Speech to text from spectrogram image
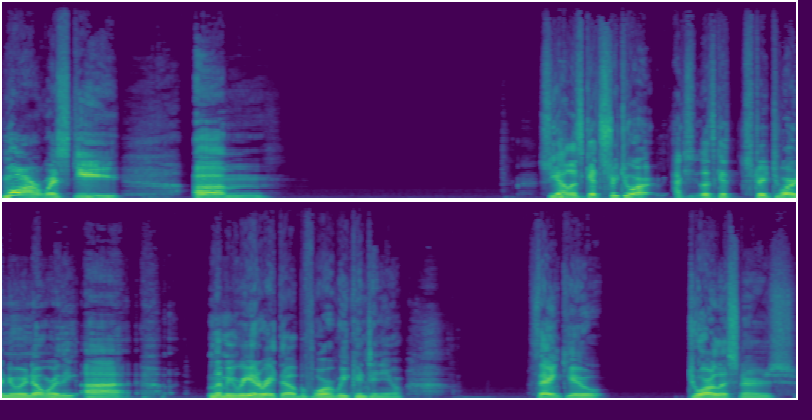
more whiskey. Um. So yeah, let's get straight to our. Actually, let's get straight to our new and noteworthy. Uh, let me reiterate though before we continue. Thank you to our listeners.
